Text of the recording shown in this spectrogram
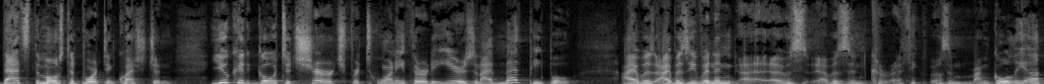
That's the most important question. You could go to church for 20, 30 years, and I've met people. I was, I was even in, uh, I was, I was in, I think I was in Mongolia,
